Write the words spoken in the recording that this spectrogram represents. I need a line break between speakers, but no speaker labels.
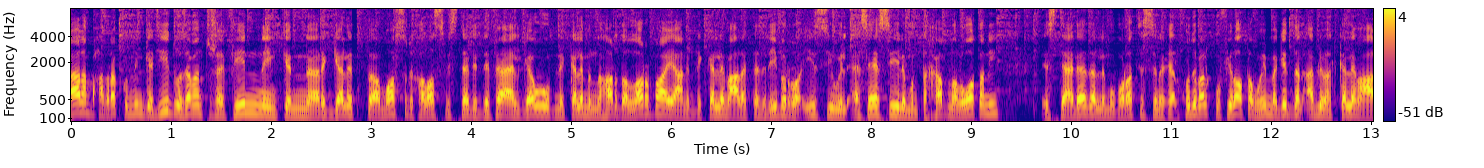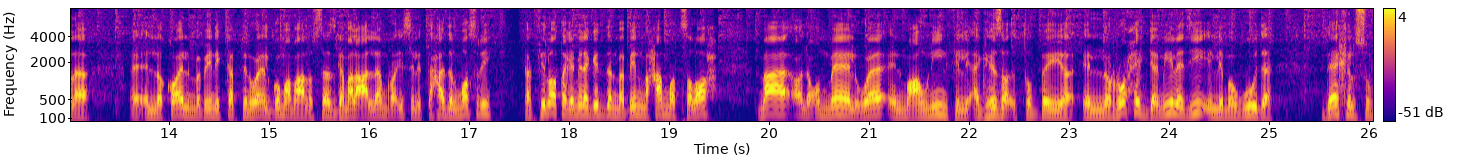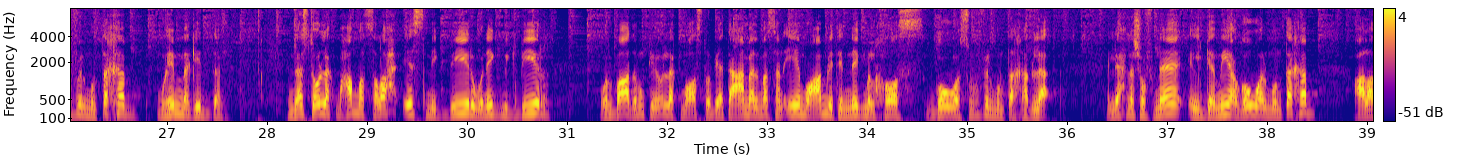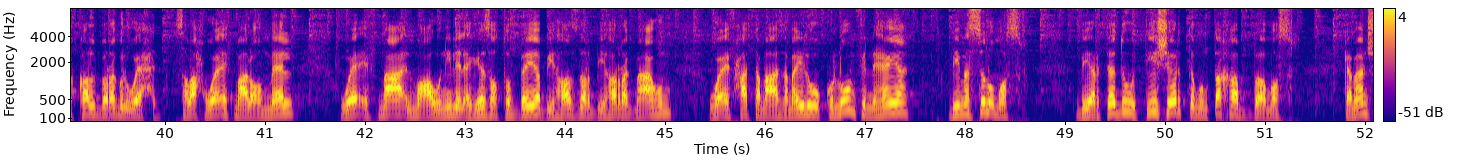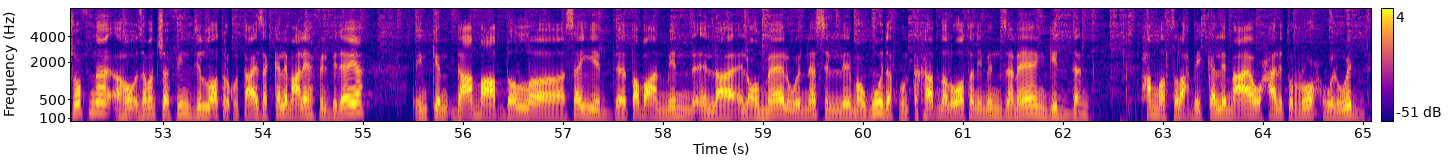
أهلا بحضراتكم من جديد وزي ما أنتم شايفين يمكن رجالة مصر خلاص في استاد الدفاع الجوي بنتكلم النهارده الاربعاء يعني بنتكلم على التدريب الرئيسي والأساسي لمنتخبنا الوطني استعدادا لمباراة السنغال. خدوا بالكم في لقطة مهمة جدا قبل ما أتكلم على اللقاء اللي ما بين الكابتن وائل جمعة مع الأستاذ جمال علام رئيس الاتحاد المصري. كانت في لقطة جميلة جدا ما بين محمد صلاح مع العمال والمعاونين في الأجهزة الطبية. الروح الجميلة دي اللي موجودة داخل صفوف المنتخب مهمة جدا. الناس تقول لك محمد صلاح اسم كبير ونجم كبير والبعض ممكن يقول لك ما أصله بيتعامل مثلا إيه معاملة النجم الخاص جوه صفوف المنتخب؟ لا اللي إحنا شفناه الجميع جوه المنتخب على قلب رجل واحد صلاح واقف مع العمال واقف مع المعاونين للأجهزة الطبية بيهزر بيهرج معاهم واقف حتى مع زمايله كلهم في النهاية بيمثلوا مصر بيرتدوا تي شيرت منتخب مصر. كمان شفنا أهو زي ما أنتم شايفين دي اللقطة اللي كنت عايز أتكلم عليها في البداية يمكن دعم عبد الله سيد طبعا من العمال والناس اللي موجودة في منتخبنا الوطني من زمان جدا. محمد صلاح بيتكلم معاه وحالة الروح والود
